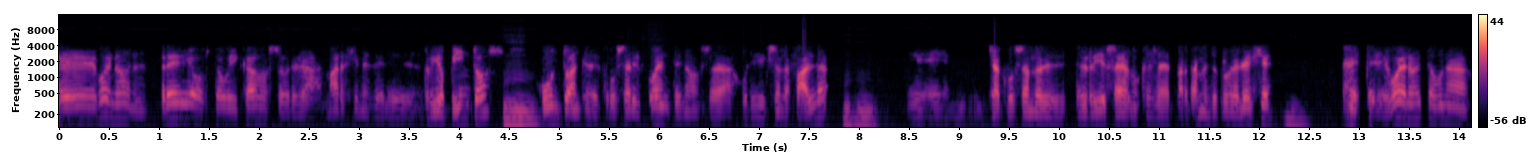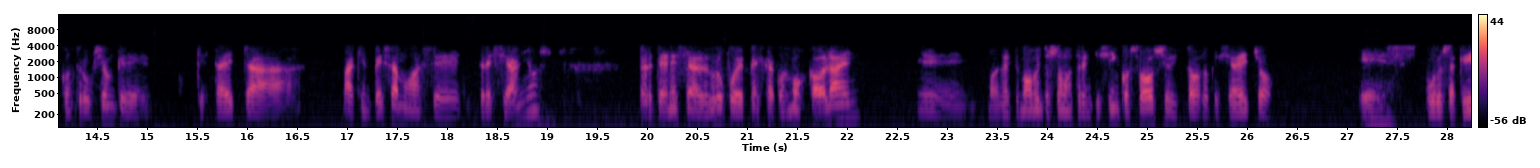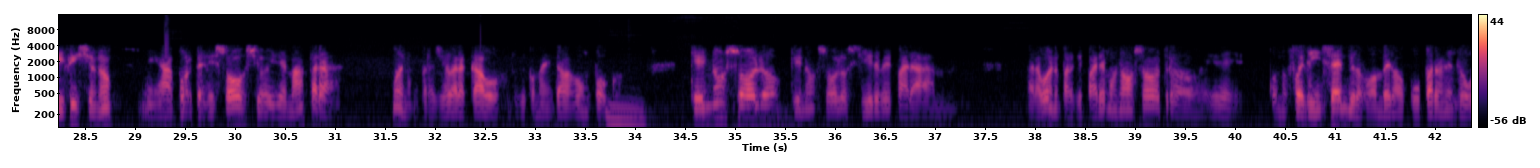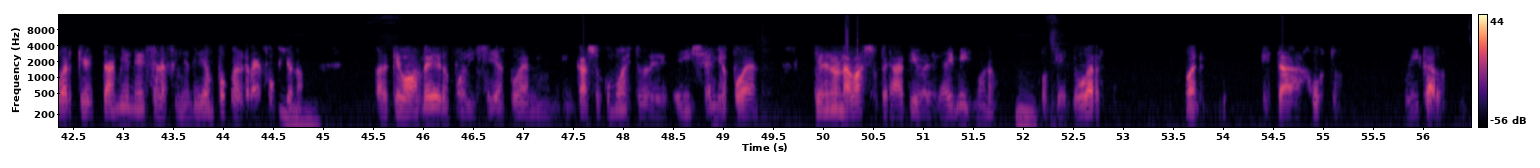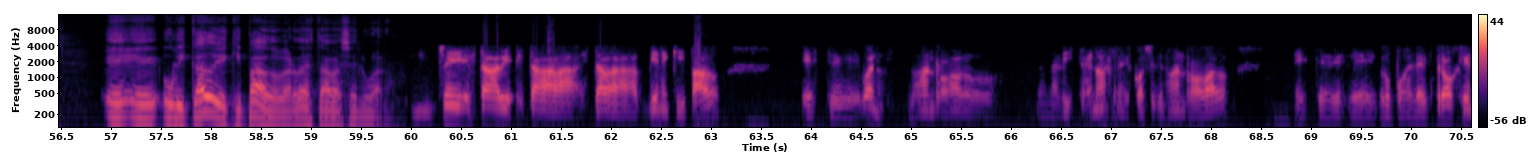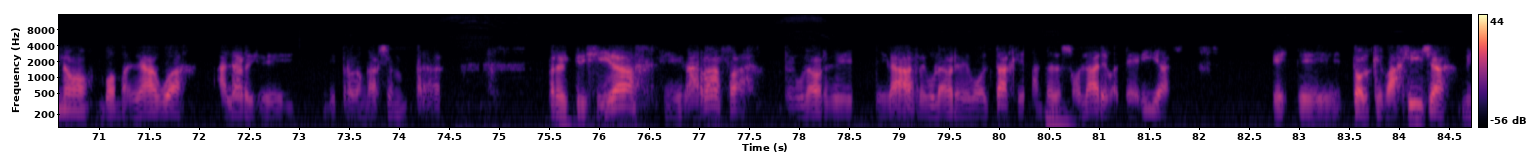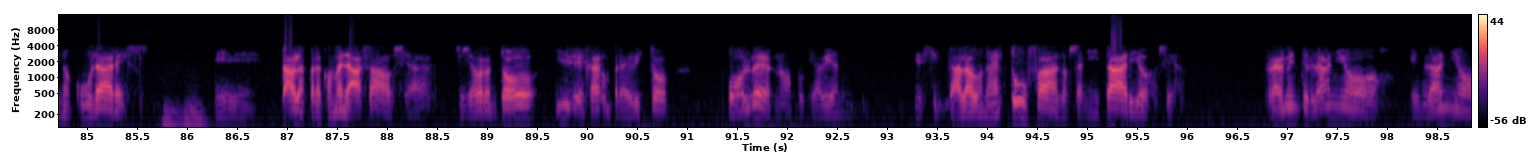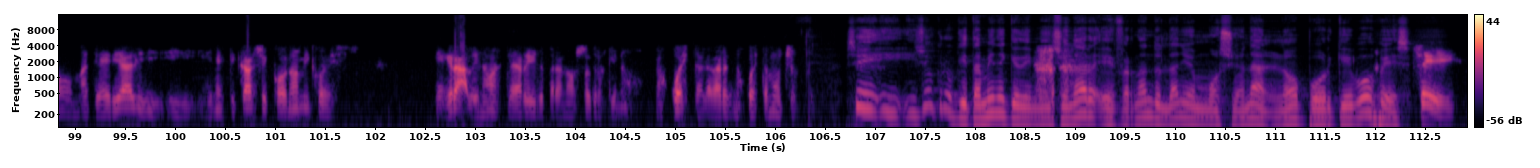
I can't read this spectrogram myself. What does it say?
Eh, bueno, el predio está ubicado sobre las márgenes del río Pintos, junto antes de cruzar el puente, ¿no? O sea, jurisdicción La Falda. eh, ya cruzando el, río sabemos que es el departamento Cruz del Eje. Este, bueno, esta es una construcción que, que está hecha, que empezamos hace 13 años, pertenece al grupo de pesca con Mosca Online. Eh, bueno, en este momento somos 35 socios y todo lo que se ha hecho es puro sacrificio, ¿no? Eh, aportes de socios y demás para, bueno, para llevar a cabo lo que comentabas un poco. Mm. Que no solo, que no solo sirve para, para bueno, para que paremos nosotros, eh, cuando fue el incendio los bomberos ocuparon el lugar, que también es la finalidad un poco del refugio, ¿no? Mm. Para que bomberos, policías puedan, en casos como estos de, incendios, puedan tener una base operativa desde ahí mismo, ¿no? Mm. Porque el lugar, bueno, está justo ubicado. Eh, eh, ubicado y equipado, ¿verdad? Estaba ese lugar. Sí, estaba, estaba, estaba bien equipado. Este, bueno, nos han robado una lista enorme de cosas que nos han robado, este, desde grupos de electrógeno, bombas de agua, alardes de, prolongación para, para electricidad, eh, garrafas, reguladores de, gas, reguladores de voltaje, pantallas solares, baterías, este, todo lo que es vajilla, binoculares, tablas para comer asado, o sea, se llevaron todo y dejaron previsto volver, ¿no? Porque habían desinstalado una estufa, los sanitarios, o sea, realmente el daño, el daño material y, en este caso económico es, es grave, ¿no? Es terrible para nosotros que no, nos cuesta, la verdad que nos cuesta mucho. Sí, y, yo creo que también hay que dimensionar, eh, Fernando, el daño emocional, ¿no? Porque vos ves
